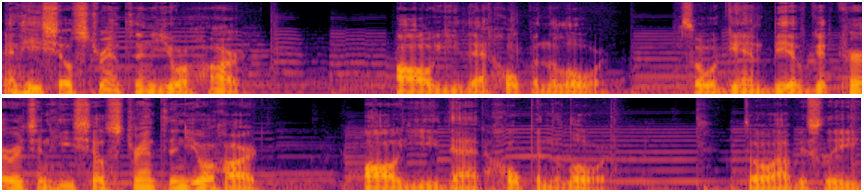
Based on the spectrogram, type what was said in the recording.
and he shall strengthen your heart, all ye that hope in the Lord. So again, be of good courage, and he shall strengthen your heart, all ye that hope in the Lord. So obviously,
